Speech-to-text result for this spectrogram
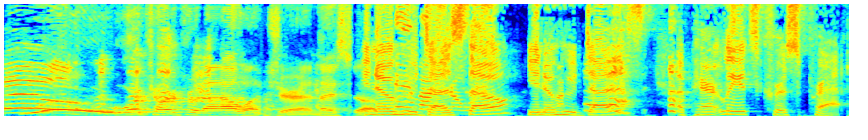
oh, worked hard for that one, Sharon. Nice job. You know who does though? You know who does? Apparently, it's Chris Pratt.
